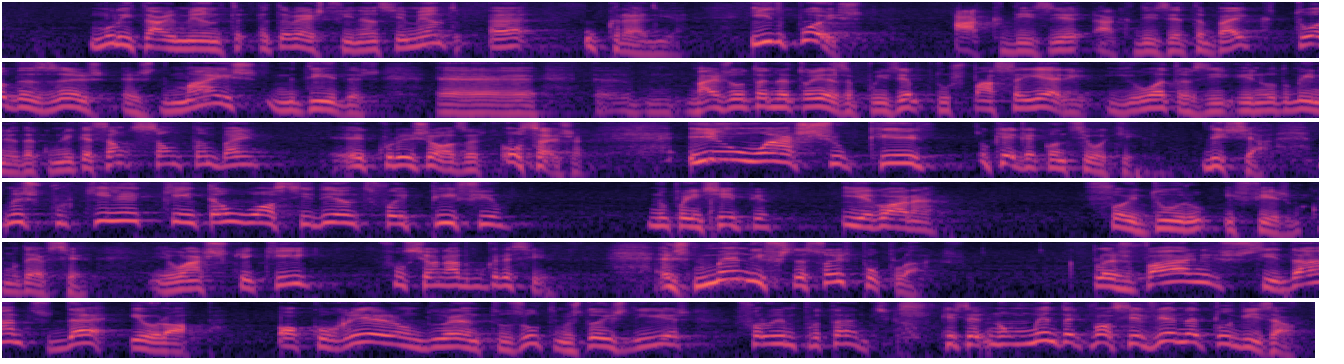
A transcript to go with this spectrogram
militarmente, através de financiamento, a Ucrânia. E depois, Há que, dizer, há que dizer também que todas as, as demais medidas, eh, eh, mais de outra natureza, por exemplo, do espaço aéreo e outras, e, e no domínio da comunicação, são também eh, corajosas. Ou seja, eu acho que. O que é que aconteceu aqui? Diz já. Mas porquê é que então o Ocidente foi pífio no princípio e agora foi duro e firme, como deve ser? Eu acho que aqui funciona a democracia. As manifestações populares, pelas várias cidades da Europa, ocorreram durante os últimos dois dias foram importantes. Quer dizer, no momento em que você vê na televisão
